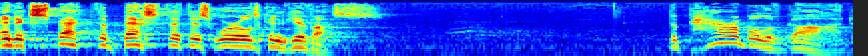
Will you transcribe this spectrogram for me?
and expect the best that this world can give us. The parable of God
